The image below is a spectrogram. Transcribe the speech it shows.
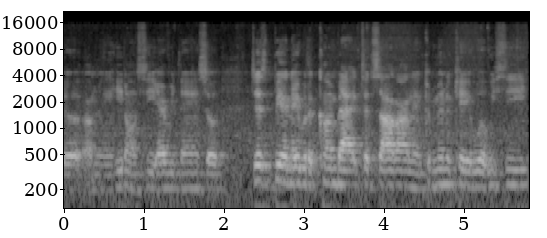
field. I mean, he don't see everything. So, just being able to come back to the sideline and communicate what we see,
